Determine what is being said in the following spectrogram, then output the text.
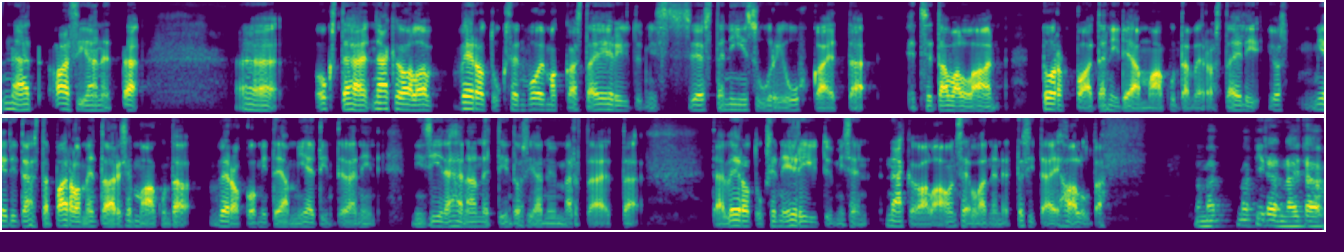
näet asian, että onko tämä näköala verotuksen voimakkaasta eriytymisestä niin suuri uhka, että, että se tavallaan torppaa tämän idean maakuntaverosta. Eli jos mietitään sitä parlamentaarisen maakuntaverokomitean mietintöä, niin, niin siinähän annettiin tosiaan ymmärtää, että tämä verotuksen eriytymisen näköala on sellainen, että sitä ei haluta. No mä, mä pidän näitä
